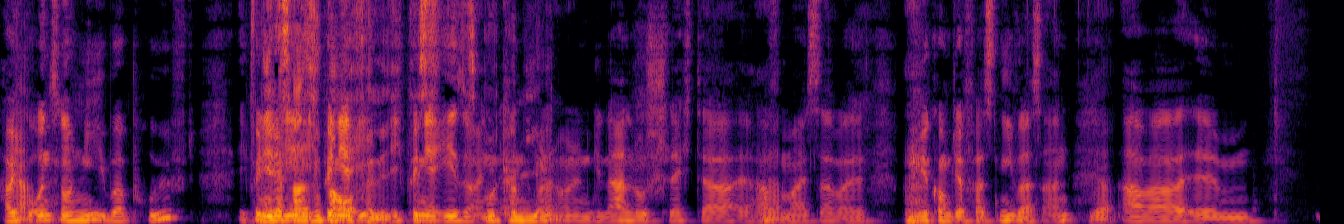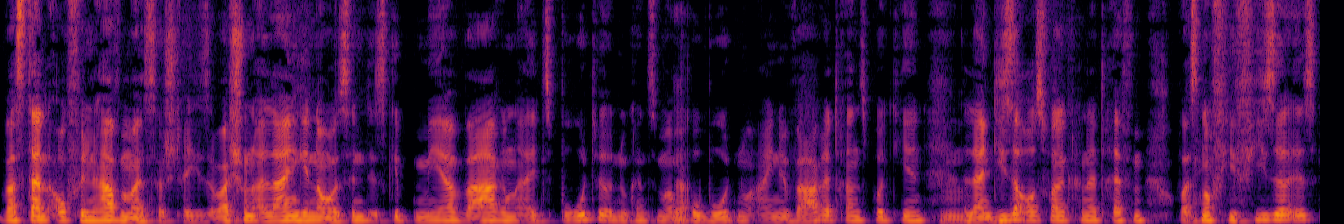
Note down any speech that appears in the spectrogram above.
Habe ich Ja. bei uns noch nie überprüft. Ich bin Nee, ja das eh, war ich super ja, auffällig. Ich, ich bin Das- ja eh so ein, ein, ein gnadenlos schlechter äh, Hafenmeister, weil bei mir kommt ja fast nie was an. Ja. Aber ähm, was dann auch für den Hafenmeister schlecht ist. Aber schon allein genau, es sind, es gibt mehr Waren als Boote und du kannst immer Ja. pro Boot nur eine Ware transportieren. Mhm. Allein diese Auswahl kann er treffen. Was noch viel fieser ist,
